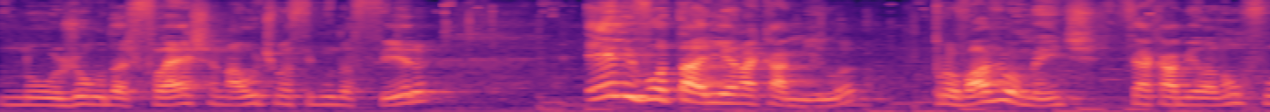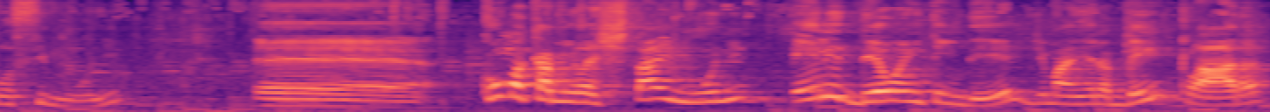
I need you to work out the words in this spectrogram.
no jogo das flechas na última segunda-feira. Ele votaria na Camila, provavelmente, se a Camila não fosse imune. É, Como a Camila está imune, ele deu a entender, de maneira bem clara,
